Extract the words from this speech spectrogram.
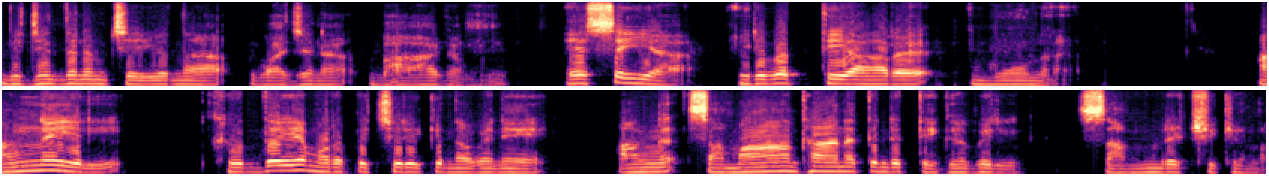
വിചിന്തനം ചെയ്യുന്ന വചന ഭാഗം എസ് ഐ ഇരുപത്തിയാറ് മൂന്ന്. അങ്ങയിൽ ഹൃദയമുറപ്പിച്ചിരിക്കുന്നവനെ അങ്ങ് സമാധാനത്തിന്റെ തികവിൽ സംരക്ഷിക്കുന്നു.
